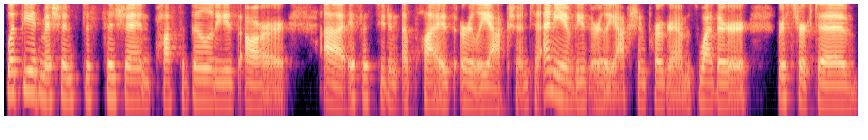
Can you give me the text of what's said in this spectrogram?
what the admissions decision possibilities are uh, if a student applies early action to any of these early action programs, whether restrictive,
